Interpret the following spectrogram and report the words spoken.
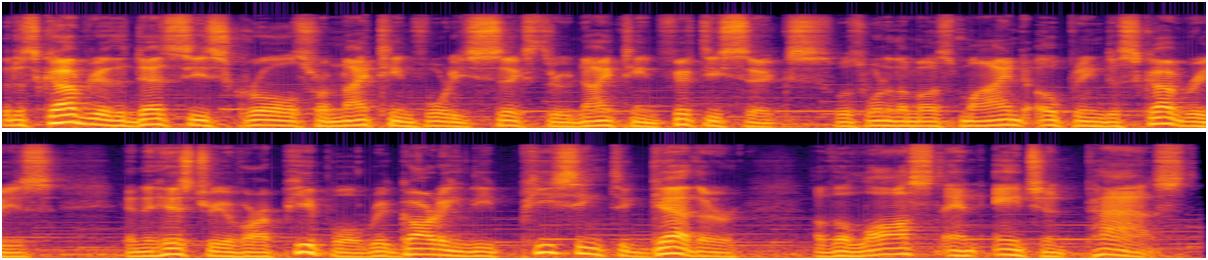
The discovery of the Dead Sea Scrolls from 1946 through 1956 was one of the most mind-opening discoveries in the history of our people regarding the piecing together of the lost and ancient past.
